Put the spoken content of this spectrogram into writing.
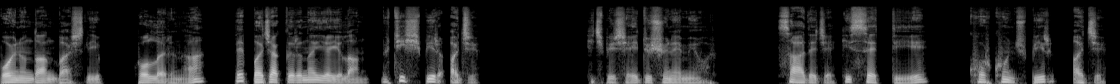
Boynundan başlayıp kollarına ve bacaklarına yayılan müthiş bir acı. Hiçbir şey düşünemiyor. Sadece hissettiği korkunç bir acı.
